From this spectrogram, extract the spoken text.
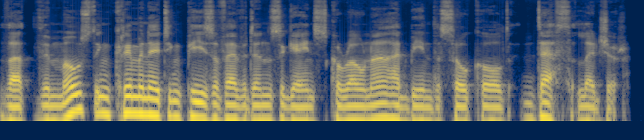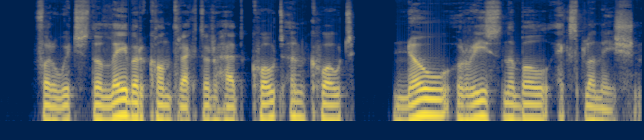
that the most incriminating piece of evidence against Corona had been the so called death ledger, for which the labor contractor had quote unquote no reasonable explanation.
